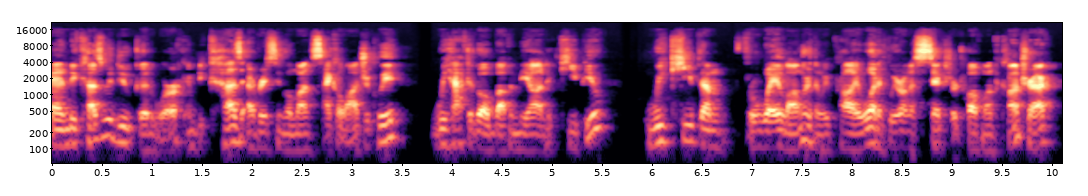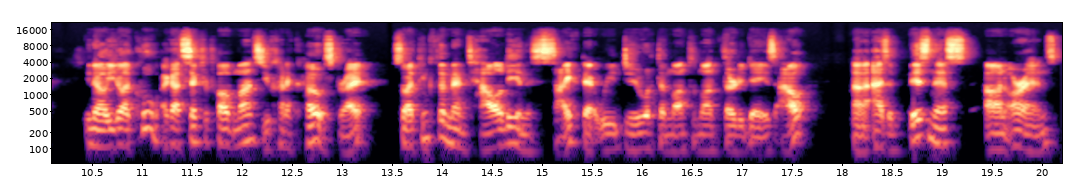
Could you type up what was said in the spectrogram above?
And because we do good work and because every single month psychologically, we have to go above and beyond to keep you, we keep them for way longer than we probably would if we were on a six or 12 month contract. You know, you're like, cool, I got six or 12 months, you kind of coast, right? So I think the mentality and the psych that we do with the month to month, 30 days out uh, as a business on our ends,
